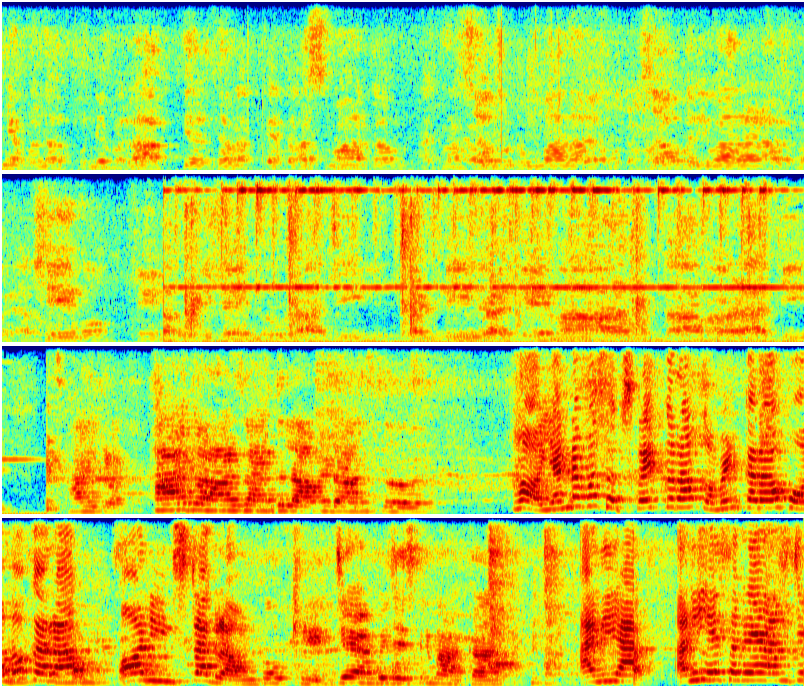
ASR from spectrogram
पुण्यफल प्राप्त्यर्थम अस्माकं सकुटुंबानां सपरिवाराणां क्षेम. अतिशय कंठी फळाची. Hi hi the Lavani dancer. हा यांना पण सबस्क्राईब करा कमेंट करा फॉलो करा ऑन इंस्टाग्राम ओके जय अंबे जय श्री महाकाल. आणि या आणि हे सगळे आमचे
